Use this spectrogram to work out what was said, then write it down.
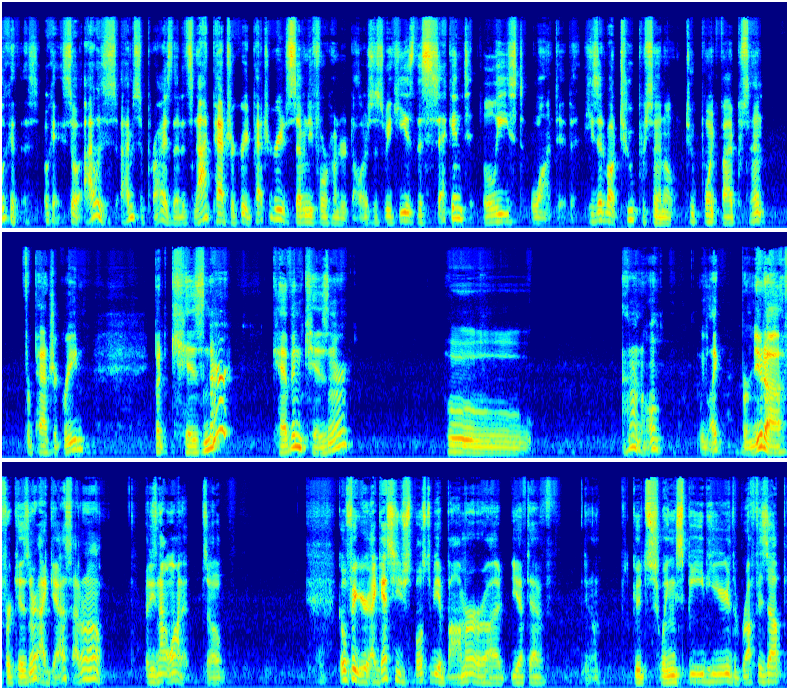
look at this. Okay, so I was I'm surprised that it's not Patrick Reed. Patrick Reed is seventy four hundred dollars this week. He is the second least wanted. He's at about two percent, two point five percent for Patrick Reed. But Kisner, Kevin Kisner, who I don't know. We like Bermuda for Kisner, I guess. I don't know, but he's not wanted. So go figure. I guess you're supposed to be a bomber, or uh, you have to have you know good swing speed here. The rough is up.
